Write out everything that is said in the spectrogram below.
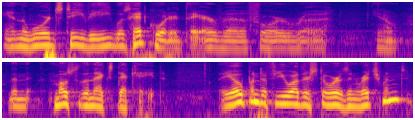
and the Wards TV was headquartered there uh, for uh, you know the, most of the next decade. They opened a few other stores in Richmond.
